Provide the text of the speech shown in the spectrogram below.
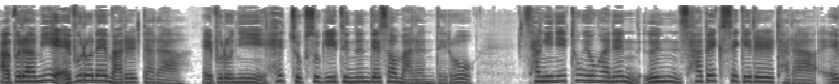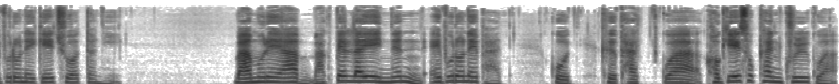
아브람이 에브론의 말을 따라 에브론이 헷 족속이 듣는 데서 말한 대로 상인이 통용하는 은 400세겔을 달아 에브론에게 주었더니 마물의 앞 막벨라에 있는 에브론의 밭, 곧 그 밭과 거기에 속한 굴과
